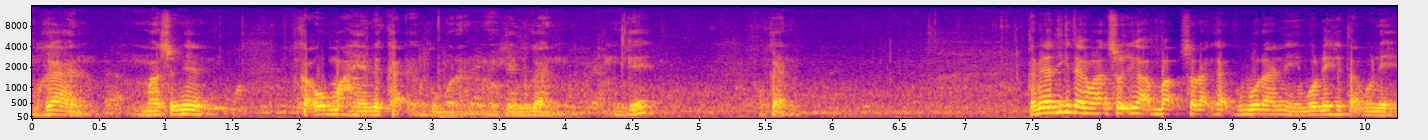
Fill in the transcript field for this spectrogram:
Bukan. Maksudnya Kat rumah yang dekat dengan kuburan. Okey, bukan. Okey? Bukan. Tapi nanti kita akan masuk juga Bab solat kat kuburan ni. Boleh ke tak boleh?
